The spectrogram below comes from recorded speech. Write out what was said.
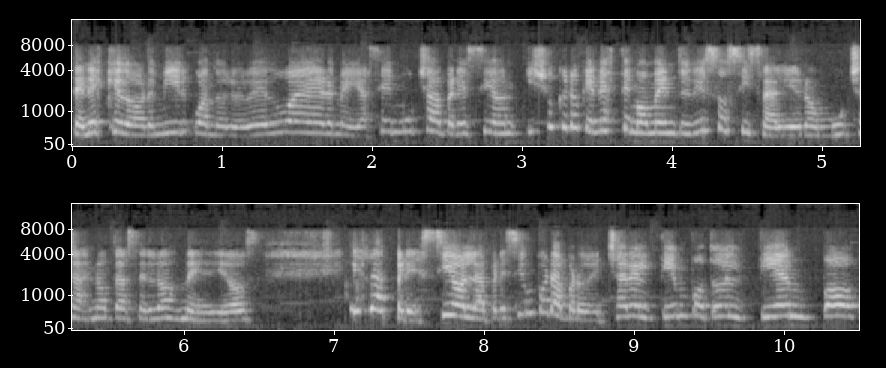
tenés que dormir cuando el bebé duerme y así hay mucha presión. Y yo creo que en este momento, y de eso sí salieron muchas notas en los medios, es la presión, la presión por aprovechar el tiempo todo el tiempo,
